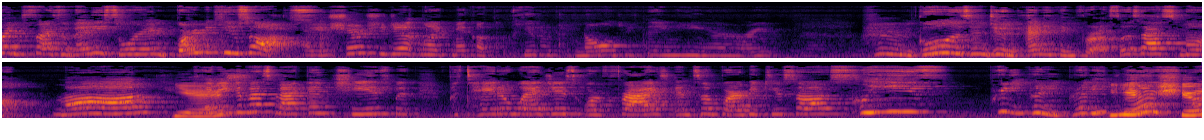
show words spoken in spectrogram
french fries of any sort and barbecue sauce. Are you sure she didn't like make a computer technology thing here, right? Hmm, Google isn't doing anything for us. Let's ask mom. Mom, Yes. can you give us mac and cheese with potato wedges or fries and some barbecue sauce? Please? Pretty, pretty, pretty. Yeah, sure,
